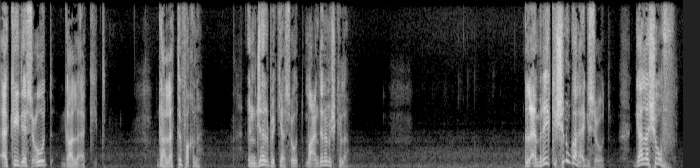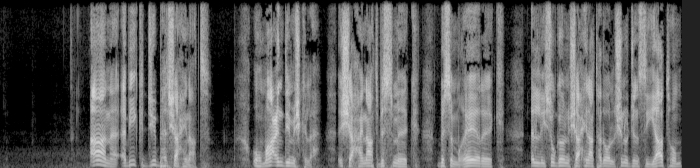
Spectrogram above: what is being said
أكيد يا سعود؟ قال له أكيد. قال له اتفقنا. نجربك يا سعود ما عندنا مشكلة. الأمريكي شنو قال حق سعود؟ قال له شوف أنا أبيك تجيب هالشاحنات وما عندي مشكلة. الشاحنات باسمك باسم غيرك اللي يسوقون شاحنات هذول شنو جنسياتهم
